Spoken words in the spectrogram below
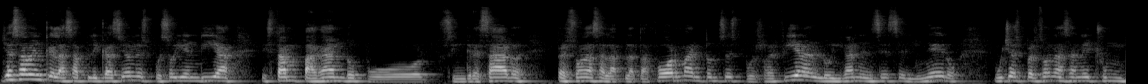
ya saben que las aplicaciones pues hoy en día están pagando por ingresar personas a la plataforma, entonces pues refiéranlo y gánense ese dinero. Muchas personas han hecho un,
